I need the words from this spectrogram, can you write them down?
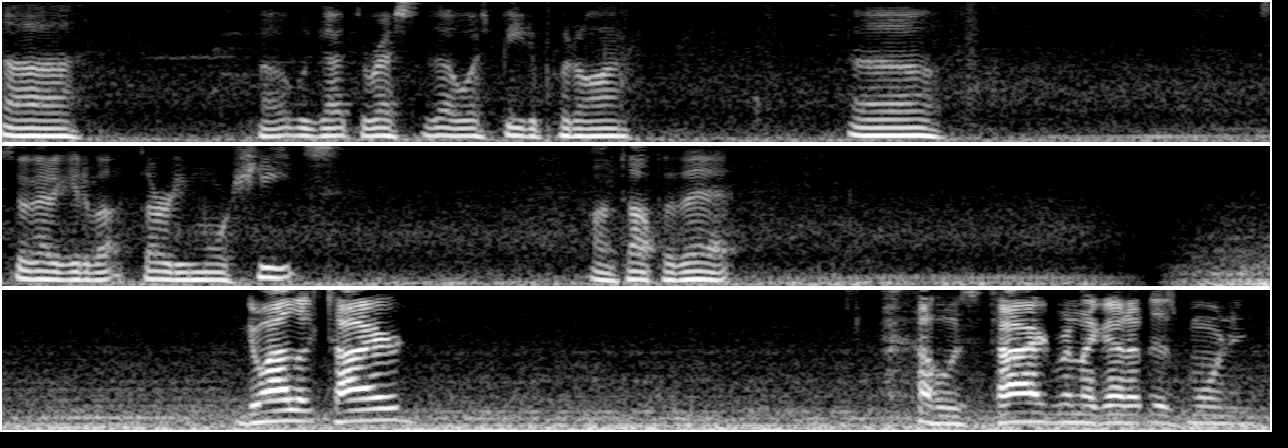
Uh, uh, we got the rest of the OSB to put on. Uh, still got to get about 30 more sheets on top of that. Do I look tired? I was tired when I got up this morning.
